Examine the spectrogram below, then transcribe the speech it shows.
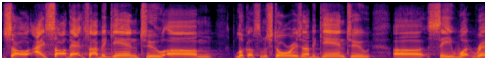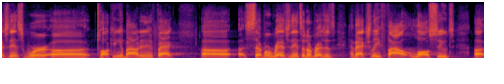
So I saw that, so I began to um, look up some stories and I began to uh, see what residents were uh, talking about. And in fact, uh, several residents, a number of residents, have actually filed lawsuits uh,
